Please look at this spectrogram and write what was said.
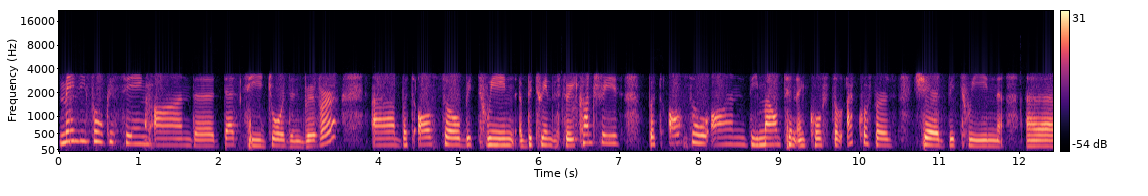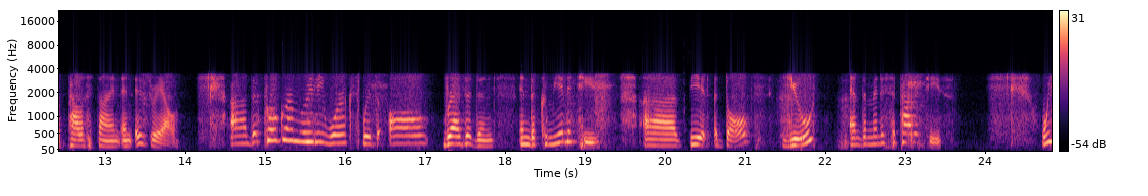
mainly focusing on the Dead Sea Jordan River, uh, but also between between the three countries, but also on the mountain and coastal aquifers shared between uh, Palestine and Israel. Uh, the program really works with all residents in the communities, uh, be it adults, youth, and the municipalities. We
